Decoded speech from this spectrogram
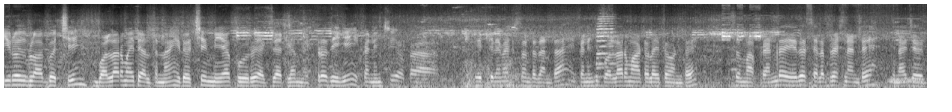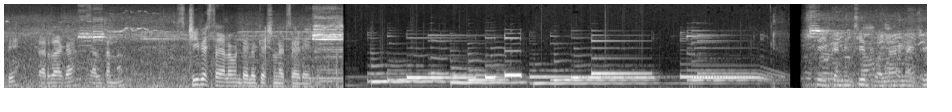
ఈరోజు ఈ రోజు బ్లాగ్ వచ్చి బొల్లారం అయితే వెళ్తున్నా. ఇది వచ్చి మియాపూర్ ఎగ్జాక్ట్గా మెట్రో దిగి ఇక్కడ నుంచి ఒక ఎయిట్ కిలోమీటర్స్ ఉంటుందంట. ఇక్కడ నుంచి బొల్లారం ఆటోలు అయితే ఉంటాయి. సో మా ఫ్రెండ్ ఏదో సెలబ్రేషన్ అంటే వినాయక చవితి సరదాగా వెళ్తున్నాం. చూపిస్తాయి ఎలా ఉంటాయి లొకేషన్ అటు సైడ్ అయితే? ఇక్కడ నుంచి బొల్లారం అయితే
